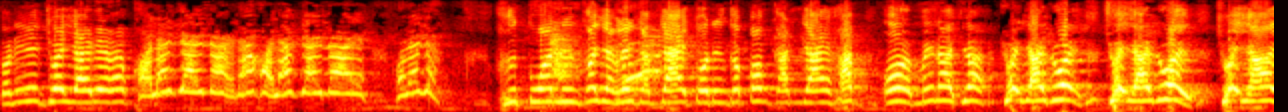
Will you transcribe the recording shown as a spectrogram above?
ตอนนี้ช่วยยายด้วยครับ ขอรักยายหน่อยนะ ขอรักยายหน่อย ขอรักยาย คือตัวหนึ่งก็อยากเล่นกับยาย ตัวหนึ่งก็ป้องกันยายครับ โอ้ยไม่น่าเชื่อ ช่วยยายด้วย ช่วยยายด้วย ช่วยยาย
